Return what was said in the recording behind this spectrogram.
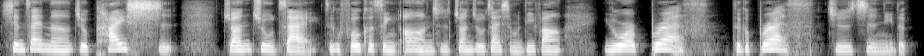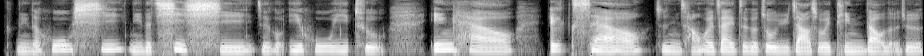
现在呢就开始专注在这个 focusing on，就是专注在什么地方？Your breath，这个 breath 就是指你的。你的呼吸，你的气息，这个一呼一吐，inhale exhale，就是你常会在这个做瑜伽的时候会听到的，就是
